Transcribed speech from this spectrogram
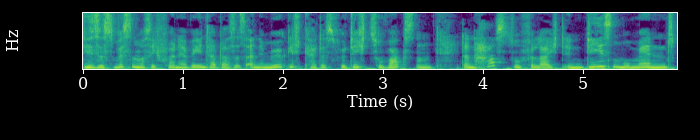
dieses Wissen, was ich vorhin erwähnt habe, dass es eine Möglichkeit ist, für dich zu wachsen, dann hast du vielleicht in diesem Moment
